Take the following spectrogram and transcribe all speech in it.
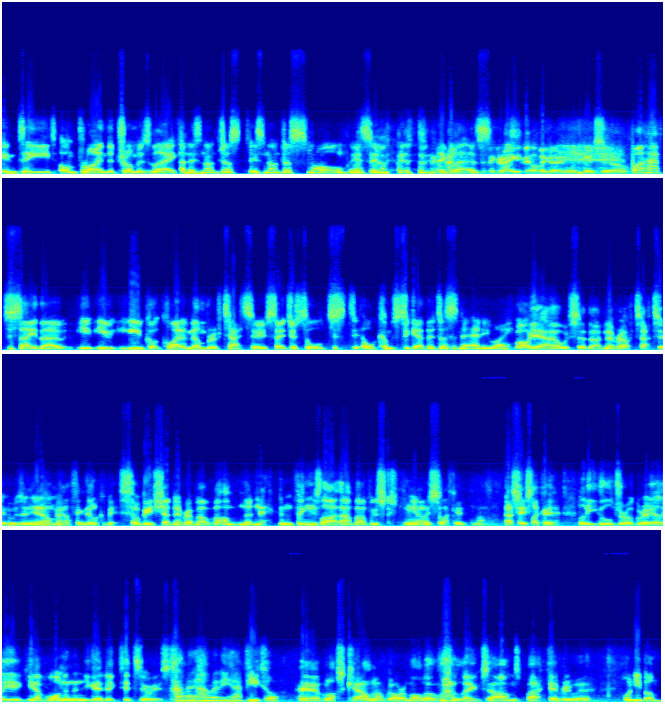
indeed on Brian the drummer's leg. And it's not just it's not just small. It's in big letters. The grave it'll be going so. But I have to say though, you, you you've got quite a number of tattoos, so it just all just it all comes together, doesn't it? Anyway. Well, yeah, I always said that I'd never have tattoos, and you know, I mean, I think they look a bit thuggish. I'd never have them on the neck and things like that. But I've just, you know, it's like a, I say it's like a legal drug, really. You have one, and then you get addicted to it. How many how many have you got Yeah, I've lost count. I've got them all over, legs, arms, back, everywhere. on your bum?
